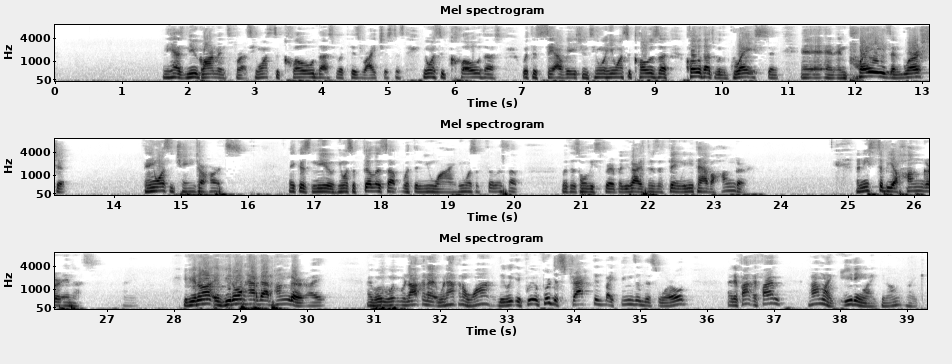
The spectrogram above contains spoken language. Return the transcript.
And He has new garments for us. He wants to clothe us with His righteousness. He wants to clothe us with His salvation. He wants to clothe, clothe us with grace and, and, and, and praise and worship. And He wants to change our hearts. Make us new. He wants to fill us up with the new wine. He wants to fill us up with His Holy Spirit. But you guys, there's a thing. We need to have a hunger. There needs to be a hunger in us. Right? If you're not, if you don't have that hunger, right, we're, not gonna, we're not gonna want. If, we, we're distracted by things of this world, and if I, if I'm, if I'm like eating like, you know, like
